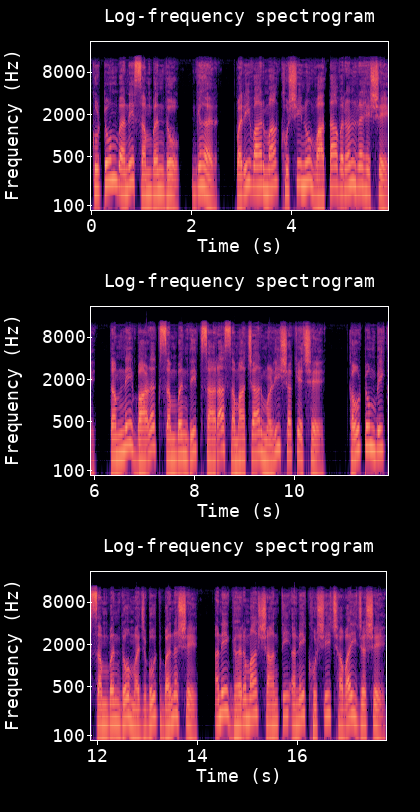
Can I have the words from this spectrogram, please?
કુટુંબ અને સંબંધો, ઘર પરિવારમાં ખુશીનું વાતાવરણ રહેશે. તમને બાળક સંબંધિત સારા સમાચાર મળી શકે છે. કૌટુંબિક સંબંધો મજબૂત બનશે અને ઘરમાં શાંતિ અને ખુશી છવાઈ જશે.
